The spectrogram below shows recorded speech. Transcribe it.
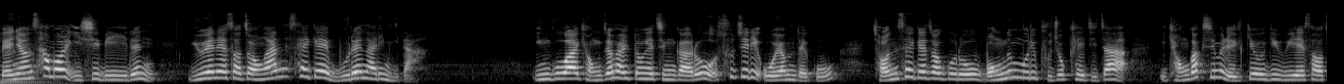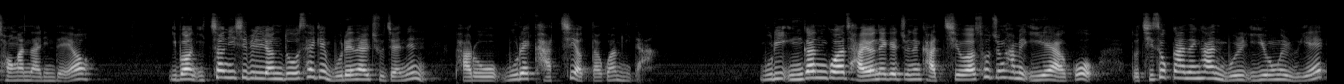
매년 3월 22일은 유엔에서 정한 세계 물의 날입니다. 인구와 경제 활동의 증가로 수질이 오염되고 전 세계적으로 먹는 물이 부족해지자 이 경각심을 일깨우기 위해서 정한 날인데요. 이번 2021년도 세계 물의 날 주제는 바로 물의 가치였다고 합니다. 물이 인간과 자연에게 주는 가치와 소중함을 이해하고 또 지속 가능한 물 이용을 위해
